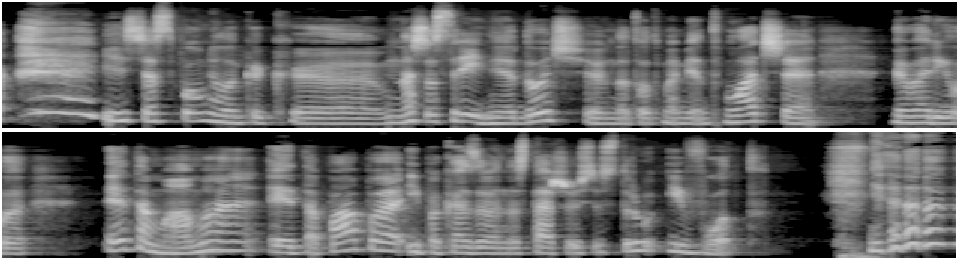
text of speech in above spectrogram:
Я сейчас вспомнила, как э, наша средняя дочь, э, на тот момент младшая, говорила, это мама, это папа, и показывая на старшую сестру, и вот.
